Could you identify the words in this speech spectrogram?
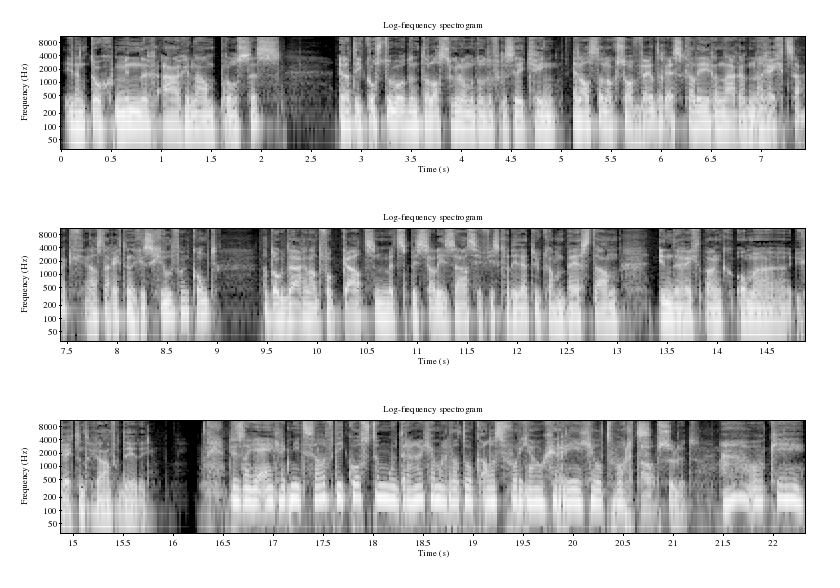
in een toch minder aangenaam proces. En dat die kosten worden te lastig genomen door de verzekering. En als dat nog zou verder escaleren naar een rechtszaak, als daar echt een geschil van komt, dat ook daar een advocaat met specialisatie fiscaliteit u kan bijstaan in de rechtbank om uh, uw rechten te gaan verdedigen. Dus dat je eigenlijk niet zelf die kosten moet dragen, maar dat ook alles voor jou geregeld wordt. Absoluut. Ah, oké. Okay.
